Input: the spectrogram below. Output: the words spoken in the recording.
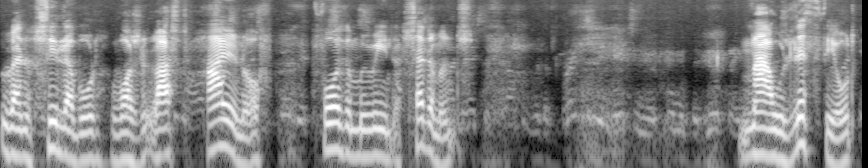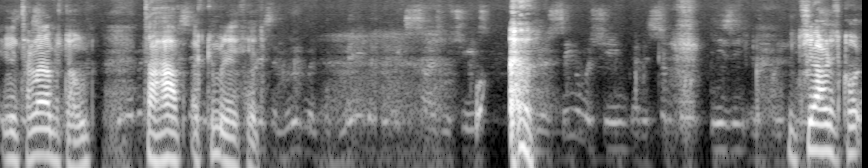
when sea level was last high enough for the marine sediments now lithified into limestone to have accumulated. Geological,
